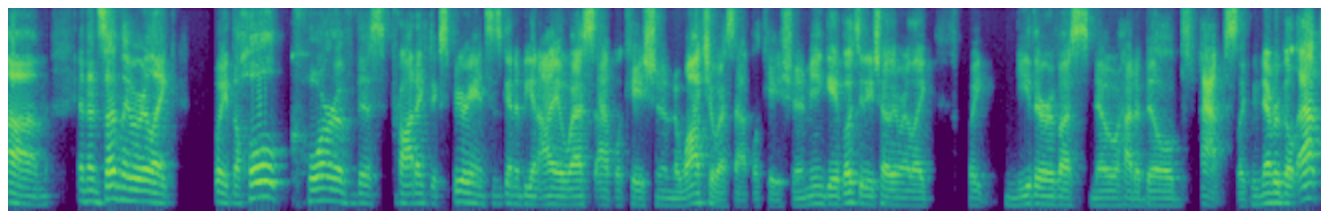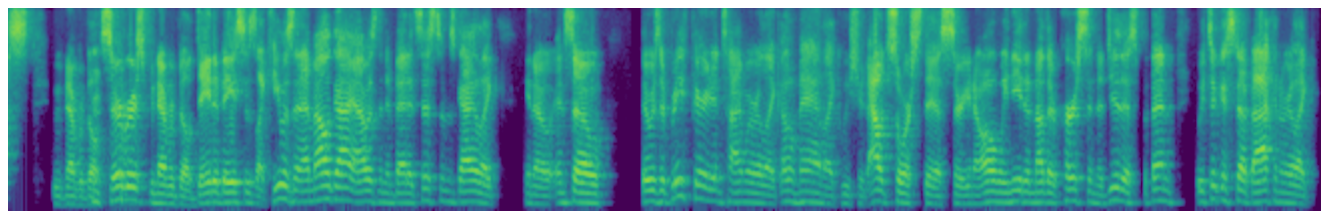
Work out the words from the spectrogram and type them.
Um, and then suddenly we were like, wait, the whole core of this product experience is going to be an iOS application and a watchOS application. And me and Gabe looked at each other and we're like, wait, neither of us know how to build apps. Like we've never built apps. We've never built servers. We never built databases. Like he was an ML guy. I was an embedded systems guy. Like, you know, and so there was a brief period in time where we are like, oh man, like we should outsource this or, you know, oh, we need another person to do this. But then we took a step back and we were like,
